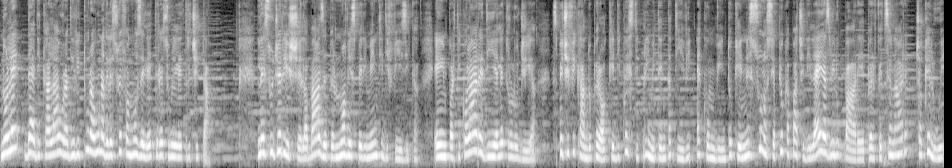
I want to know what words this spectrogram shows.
Nolé dedica a Laura addirittura una delle sue famose lettere sull'elettricità. le suggerisce la base per nuovi esperimenti di fisica e in particolare di elettrologia, specificando però che di questi primi tentativi è convinto che nessuno sia più capace di lei a sviluppare e perfezionare ciò che lui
